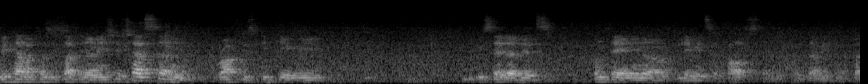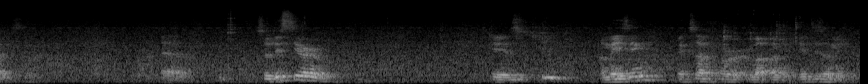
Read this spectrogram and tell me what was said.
we have a positive in an HHS, and roughly speaking, we we say that it's contained in a limits of halves, and, then we can apply. Uh, so this theorem is amazing, except for well, I mean, it is amazing.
